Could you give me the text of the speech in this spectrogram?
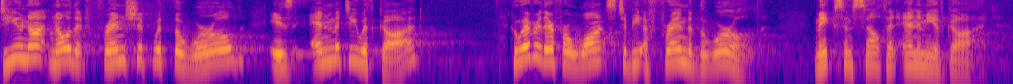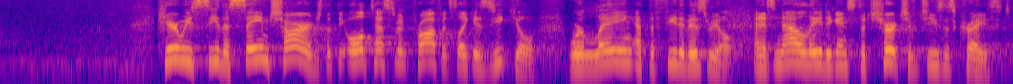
do you not know that friendship with the world is enmity with God? Whoever therefore wants to be a friend of the world makes himself an enemy of God. Here we see the same charge that the Old Testament prophets, like Ezekiel, were laying at the feet of Israel, and it's now laid against the church of Jesus Christ.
